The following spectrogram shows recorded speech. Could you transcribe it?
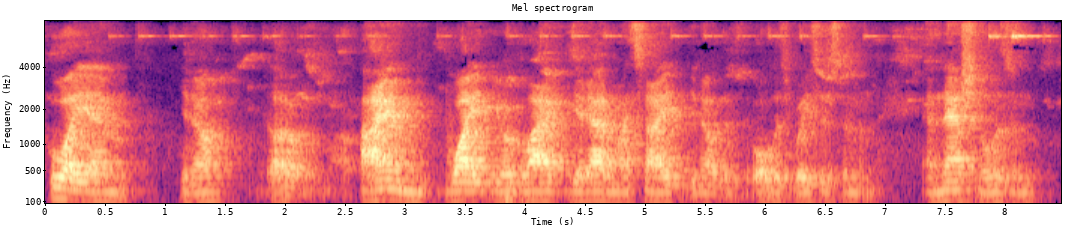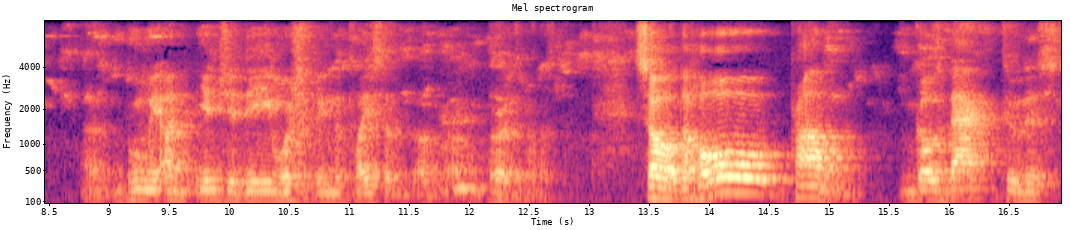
who I am, you know, uh, I am white, you're black, get out of my sight, you know, there's all this racism and, and nationalism, Bhumi Ijyadi, worshipping the place of, of, of birth. So the whole problem goes back to this,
